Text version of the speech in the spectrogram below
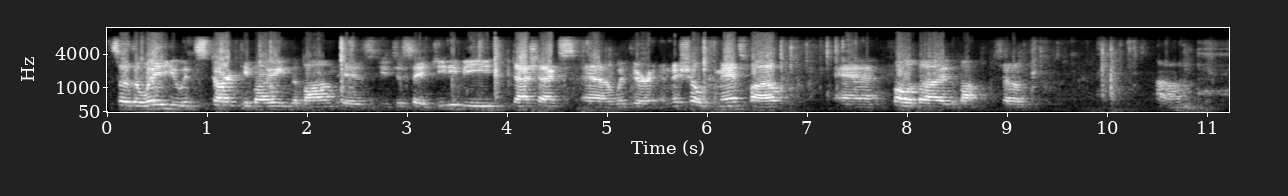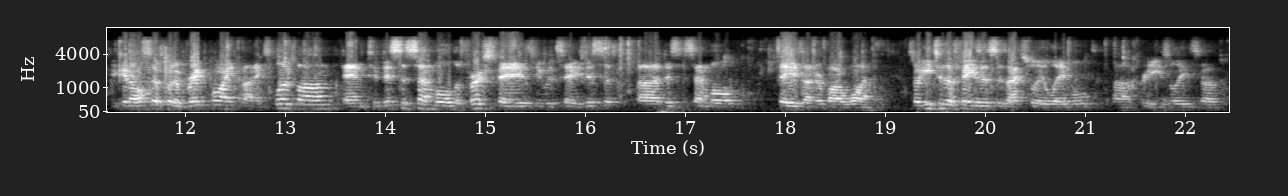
so the way you would start debugging the bomb is you just say gdb-x uh, with your initial commands file, and followed by the bomb. So um, you can also put a breakpoint on explode bomb, and to disassemble the first phase, you would say dis uh, disassemble phase under bar one. So each of the phases is actually labeled uh, pretty easily, so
